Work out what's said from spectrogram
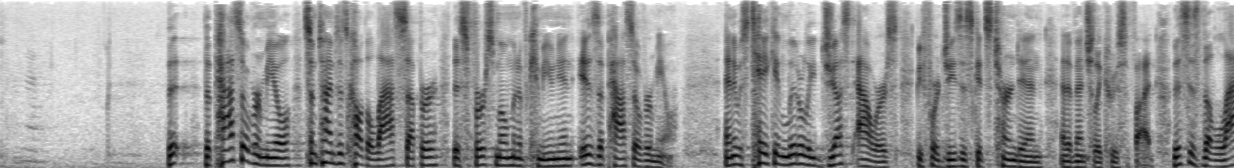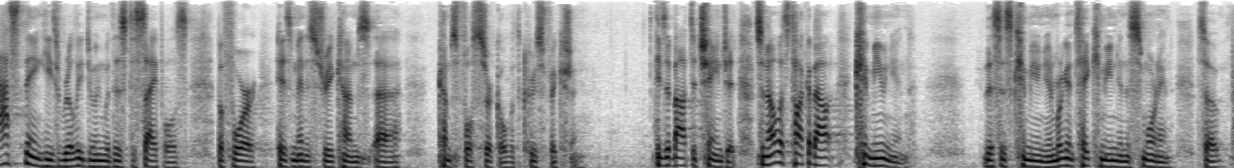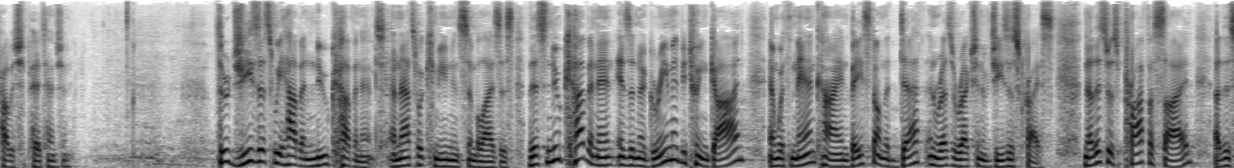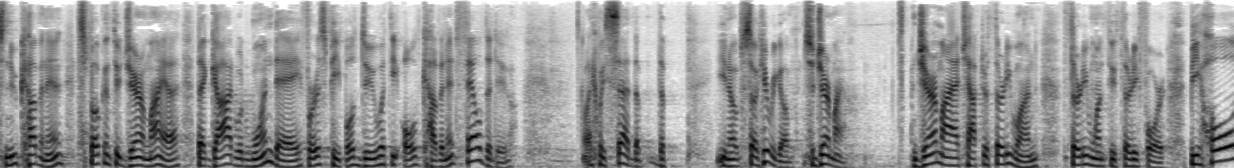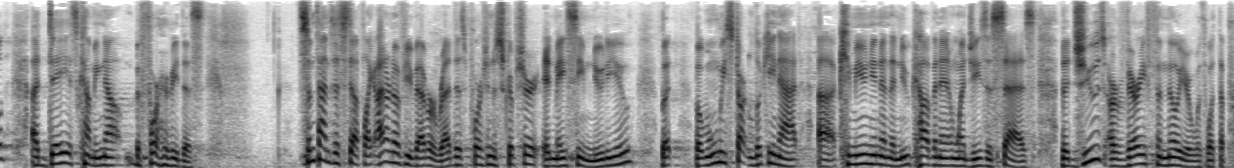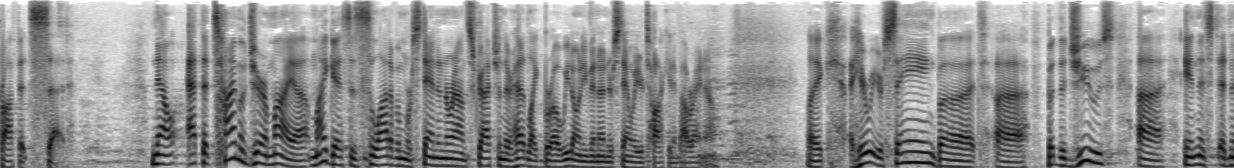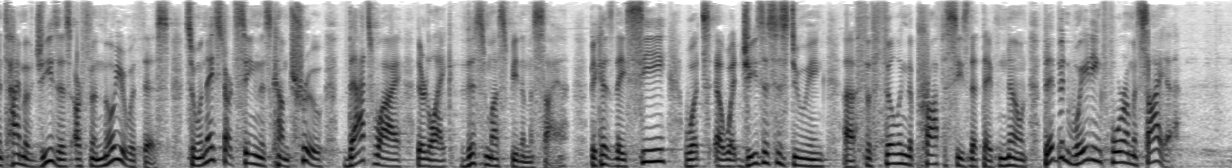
The, the Passover meal, sometimes it's called the Last Supper. This first moment of communion is a Passover meal. And it was taken literally just hours before Jesus gets turned in and eventually crucified. This is the last thing he's really doing with his disciples before his ministry comes, uh, comes full circle with crucifixion. He's about to change it. So now let's talk about communion. This is communion. We're going to take communion this morning, so probably should pay attention. Through Jesus, we have a new covenant, and that's what communion symbolizes. This new covenant is an agreement between God and with mankind based on the death and resurrection of Jesus Christ. Now, this was prophesied, uh, this new covenant, spoken through Jeremiah, that God would one day, for his people, do what the old covenant failed to do. Like we said, the, the you know, so here we go. So, Jeremiah. Jeremiah chapter 31, 31 through 34. Behold, a day is coming. Now, before I read this, sometimes this stuff, like, I don't know if you've ever read this portion of Scripture, it may seem new to you, but, but when we start looking at uh, communion and the new covenant and what Jesus says, the Jews are very familiar with what the prophets said. Now, at the time of Jeremiah, my guess is a lot of them were standing around scratching their head like, bro, we don't even understand what you're talking about right now. Like, I hear what you're saying, but, uh, but the Jews uh, in, this, in the time of Jesus are familiar with this. So when they start seeing this come true, that's why they're like, this must be the Messiah. Because they see what's, uh, what Jesus is doing, uh, fulfilling the prophecies that they've known. They've been waiting for a Messiah,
